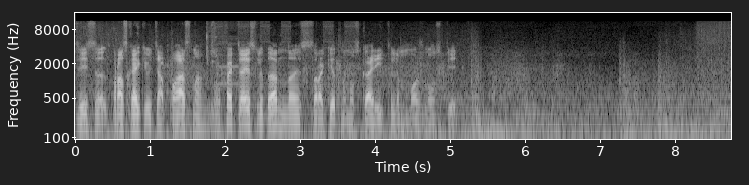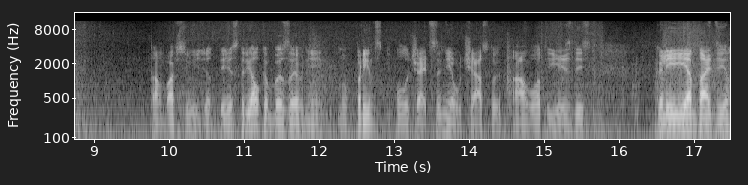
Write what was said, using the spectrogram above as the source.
здесь э, проскакивать опасно. Ну, хотя, если, да, на, с ракетным ускорителем можно успеть. Там вовсю идет перестрелка, БЗ в ней, ну, в принципе, получается, не участвует. А вот есть здесь клиент один.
